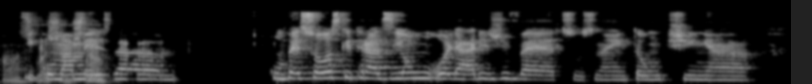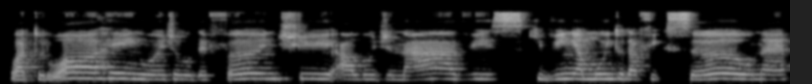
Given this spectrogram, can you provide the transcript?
Nossa, e com uma mesa. Com pessoas que traziam olhares diversos, né? Então tinha o Arthur Warren, o Ângelo Defante, a Lud Naves, que vinha muito da ficção, né?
